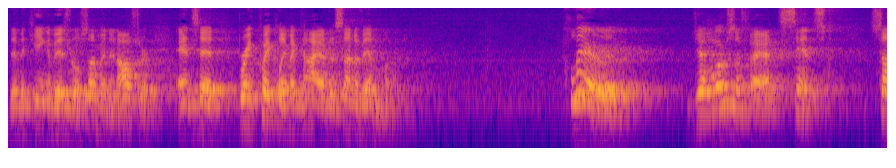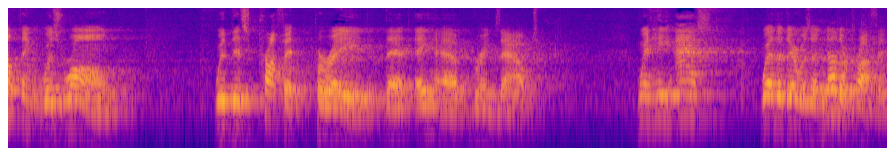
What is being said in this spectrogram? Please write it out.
Then the king of Israel summoned an officer and said, Bring quickly Micaiah the son of Imlah. Clearly, Jehoshaphat sensed something was wrong with this prophet parade that Ahab brings out when he asked whether there was another prophet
